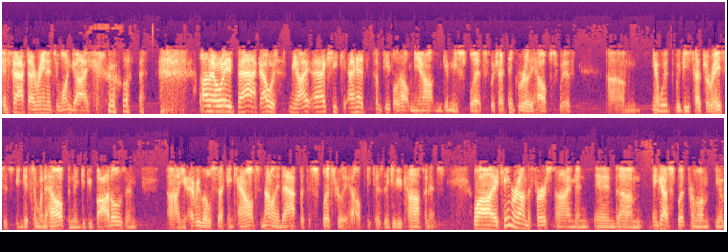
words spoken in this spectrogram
in fact, I ran into one guy on the way back, I was, you know, I, I actually, I had some people help me out and give me splits, which I think really helps with, um, you know, with, with these types of races. You can get someone to help and they give you bottles and, uh, you know, every little second counts. And not only that, but the splits really help because they give you confidence. Well, I came around the first time and, and, um, and got a split from them. You know,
